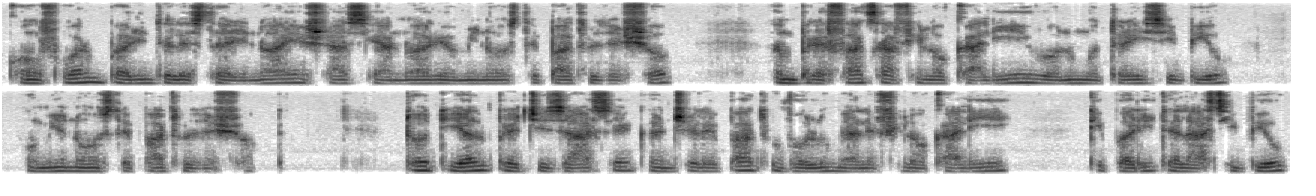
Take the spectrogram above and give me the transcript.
Conform Părintele Stărinoae, 6 ianuarie 1948, în prefața Filocaliei, volumul 3 Sibiu, 1948. Tot el precizase că în cele patru volume ale Filocaliei, tipărite la Sibiu,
